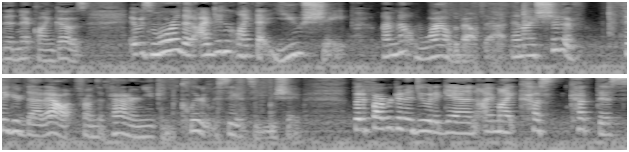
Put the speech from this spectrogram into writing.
the neckline goes. It was more that I didn't like that U shape. I'm not wild about that, and I should have figured that out from the pattern. You can clearly see it's a U shape. But if I were gonna do it again, I might cut, cut this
